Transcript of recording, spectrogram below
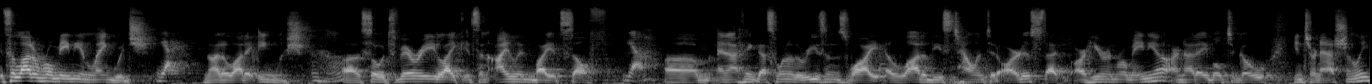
it's a lot of romanian language Yeah. not a lot of english uh, so it's very like it's an island by itself Yeah. um, and I think that's one of the reasons why a lot of these talented artists that are here in Romania are not able to go internationally.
